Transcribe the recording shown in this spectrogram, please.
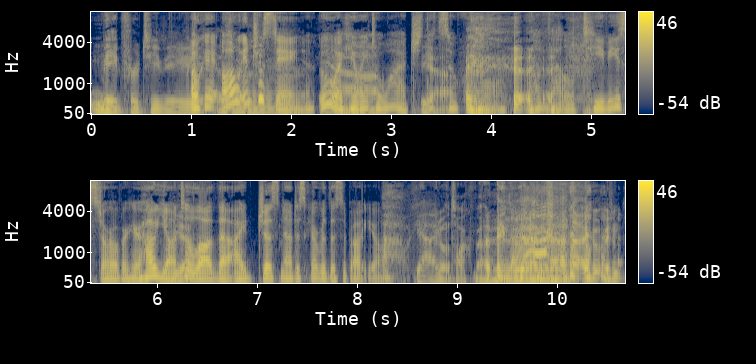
made for TV. Okay. Oh, well. interesting. Ooh, I can't wait to watch. That's Yeah. so cool. Love that little TV star over here. How young to Yeah. love that I just now discovered this about you. Oh, Yeah, I don't talk about it.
